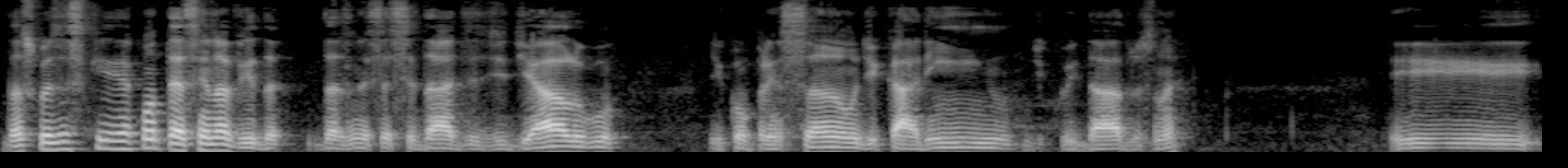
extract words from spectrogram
das coisas que acontecem na vida, das necessidades de diálogo, de compreensão, de carinho, de cuidados, né? E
